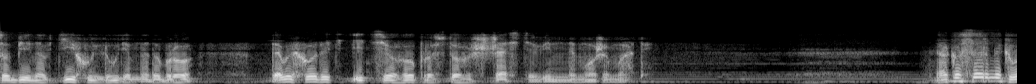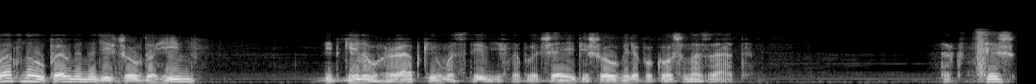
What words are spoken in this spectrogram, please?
собі на втіху людям на добро. Та виходить, і цього простого щастя він не може мати. А косарник вапно упевнено дійшов до гін, підкинув грабки, вмостив їх на плече і пішов біля покосу назад. Так це ж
